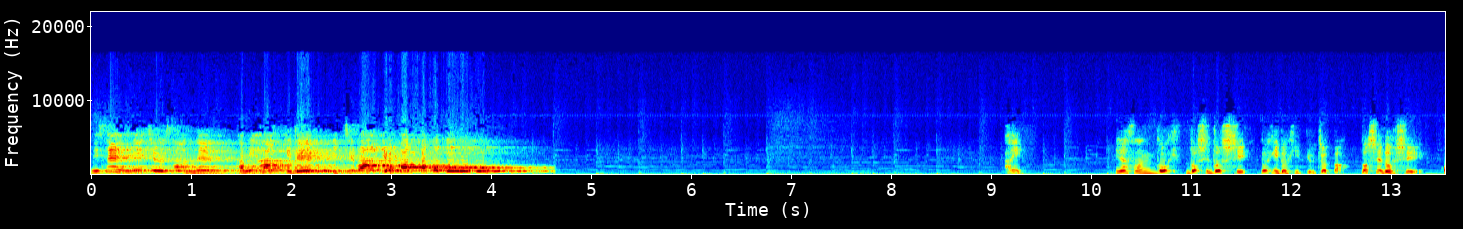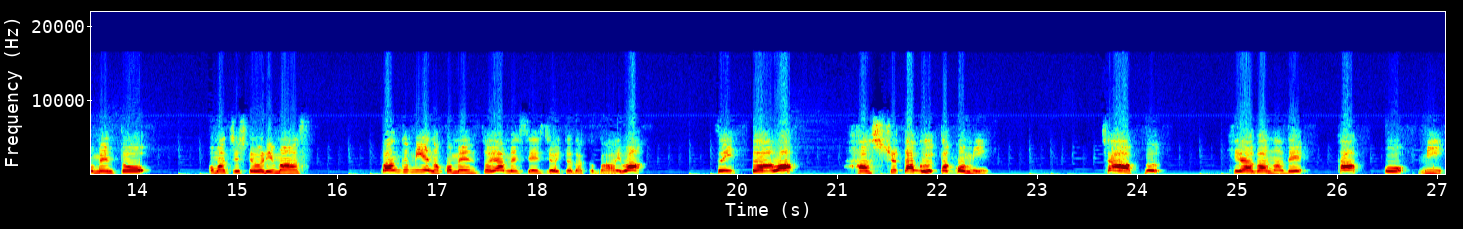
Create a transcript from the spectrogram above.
2023年上半期で一番良かったこと。はい。皆さん、どひどしどし、どひどひって言っちゃった。どしどしコメントお待ちしております。番組へのコメントやメッセージをいただく場合は、ツイッターは、ハッシュタグタコミン、シャープ、ひらがなでタコミ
